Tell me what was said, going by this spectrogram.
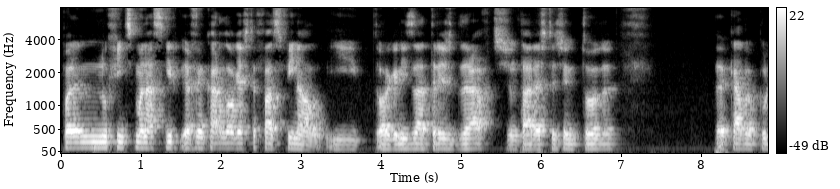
para no fim de semana a seguir arrancar logo esta fase final e organizar três drafts, juntar esta gente toda acaba por,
